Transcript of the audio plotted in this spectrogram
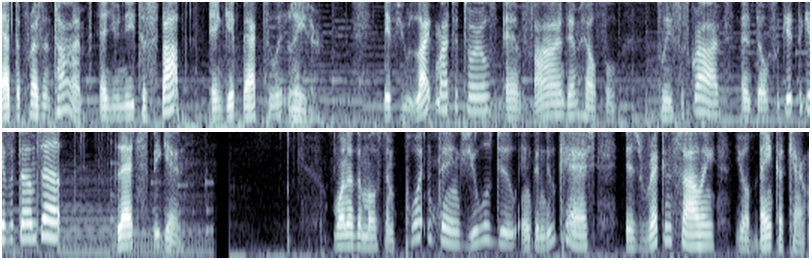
at the present time and you need to stop and get back to it later. If you like my tutorials and find them helpful, Please subscribe and don't forget to give a thumbs up. Let's begin. One of the most important things you will do in GNU Cash is reconciling your bank account.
